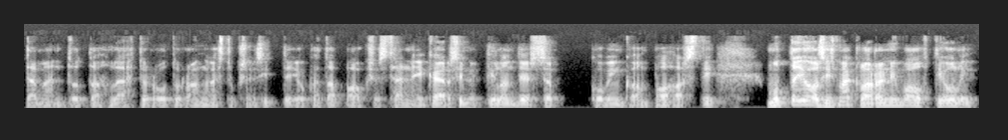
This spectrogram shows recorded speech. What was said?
tämän tota, lähtöruuturangaistuksen sitten joka tapauksessa. Hän ei kärsinyt tilanteessa kovinkaan pahasti. Mutta joo, siis McLarenin vauhti oli,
